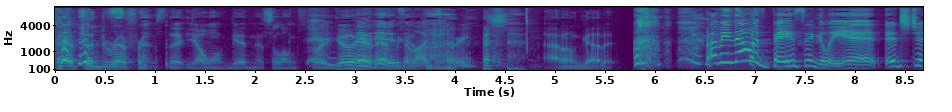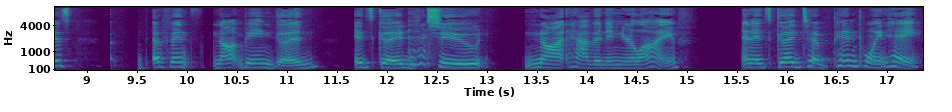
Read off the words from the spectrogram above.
that's a reference that y'all won't get, and it's a long story. Go ahead. it is a long story I don't got it. I mean, that was basically it. It's just offense not being good. It's good to not have it in your life. And it's good to pinpoint, hey,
